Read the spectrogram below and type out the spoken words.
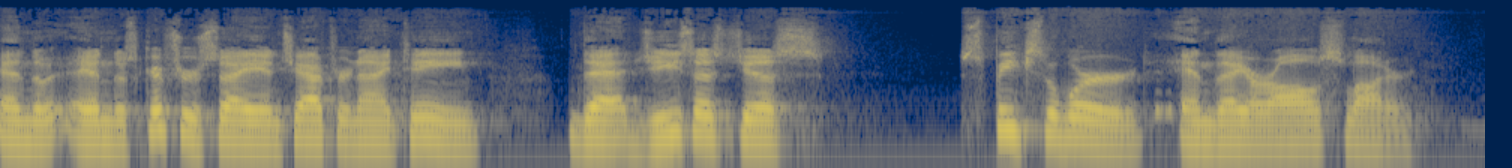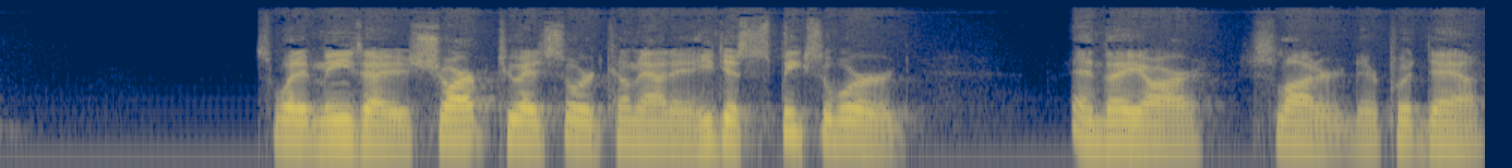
And the, and the scriptures say in chapter 19 that Jesus just speaks the word and they are all slaughtered. That's what it means a sharp two edged sword coming out. He just speaks the word and they are slaughtered. They're put down.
